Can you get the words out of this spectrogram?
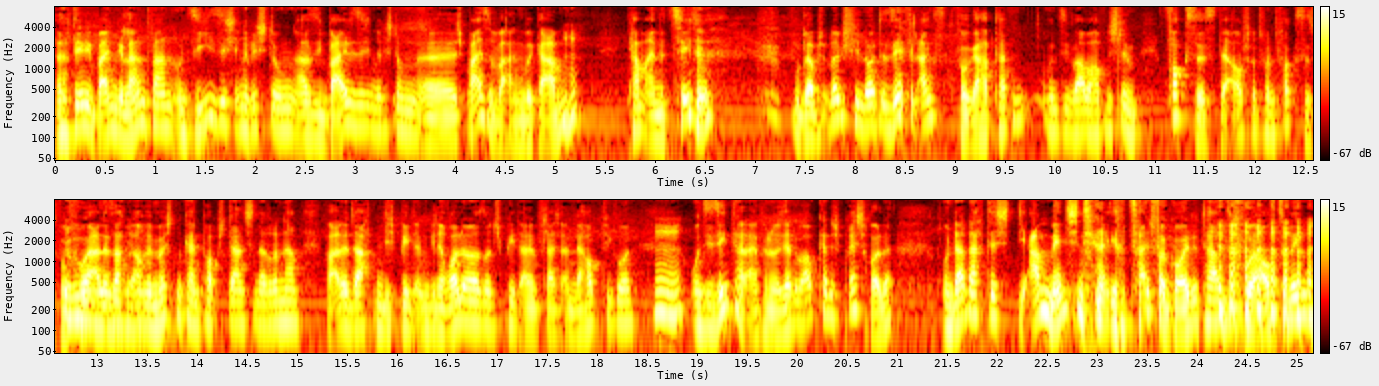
nachdem die beiden gelandet waren und sie sich in Richtung, also sie beide sich in Richtung äh, Speisewagen begaben, Mhm. kam eine Szene, wo, glaube ich, unheimlich viele Leute sehr viel Angst vor gehabt hatten und sie war überhaupt nicht schlimm. Foxes, der Auftritt von Foxes, wo Uh, vorher alle sagten, ja. oh, wir möchten kein Popsternchen da drin haben, weil alle dachten, die spielt irgendwie eine Rolle oder so, die spielt eine, vielleicht eine der Hauptfiguren. Mhm. Und sie singt halt einfach nur, sie hat überhaupt keine Sprechrolle. Und da dachte ich, die armen Menschen, die da ihre Zeit vergeudet haben, sich vorher aufzuregen.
